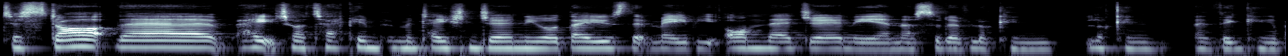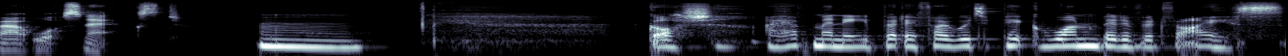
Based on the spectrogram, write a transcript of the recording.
to start their HR tech implementation journey or those that may be on their journey and are sort of looking looking and thinking about what's next? Mm. Gosh, I have many, but if I were to pick one bit of advice,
